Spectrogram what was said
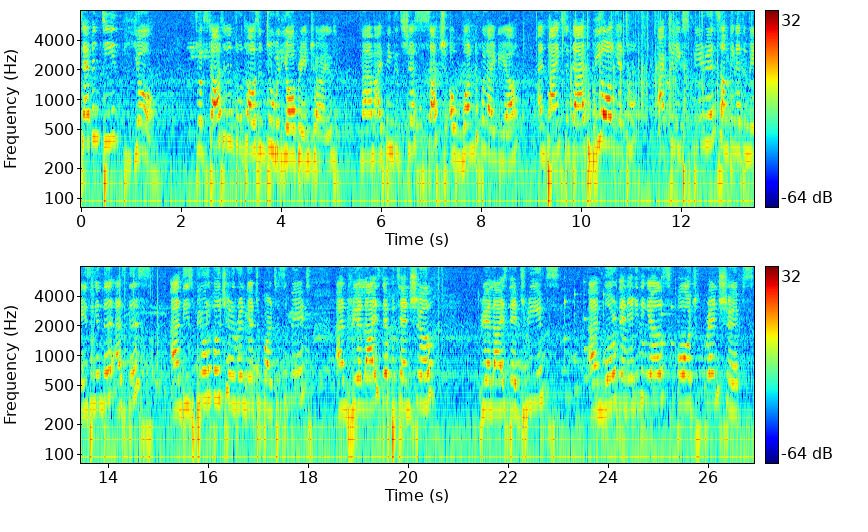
17th year to have started in 2002 with your brainchild. Ma'am, I think it's just such a wonderful idea. And thanks to that, we all get to actually experience something as amazing in the, as this. And these beautiful children get to participate and realize their potential, realize their dreams, and more than anything else, forge friendships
